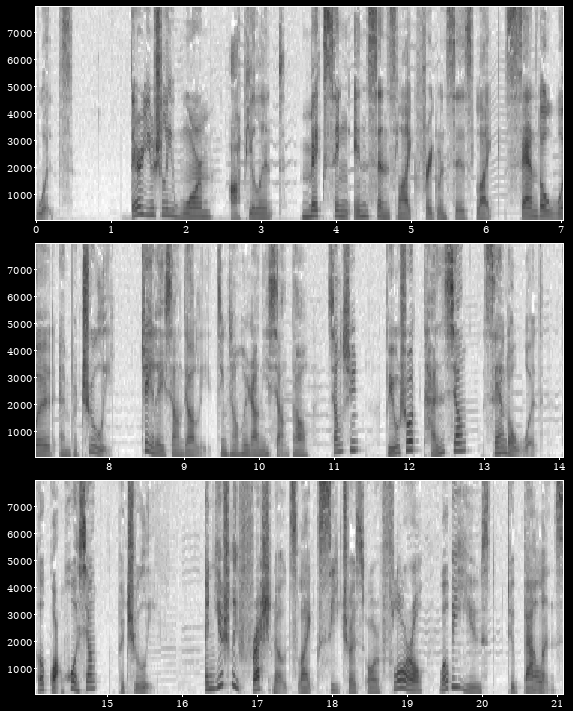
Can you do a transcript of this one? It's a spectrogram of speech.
woods. They're usually warm, opulent, mixing incense-like fragrances like sandalwood and patchouli. 这一类香调里经常会让你想到香薰，比如说檀香 sandalwood 和广藿香 patchouli. And usually fresh notes like citrus or floral will be used to balance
